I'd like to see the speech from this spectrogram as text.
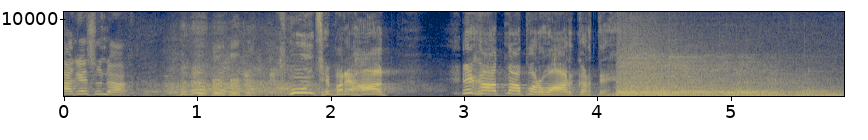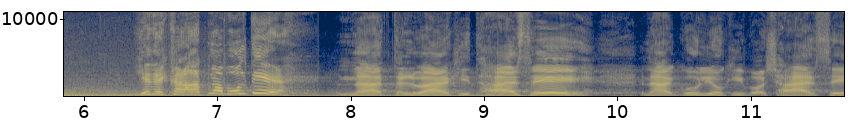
आगे सुना। खून से भरे हाथ एक आत्मा पर वार करते हैं। ये देखकर आत्मा बोलती है ना तलवार की धार से ना गोलियों की बौछार से।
